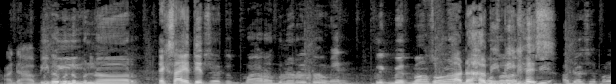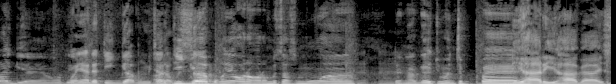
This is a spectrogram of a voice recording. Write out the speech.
Ada kita Habibie. bener-bener excited Excited parah bener itu. men. Clickbait banget soalnya. Ada Habibie, guys. Ada siapa lagi ya yang waktu itu? Pokoknya ada tiga pembicara Ada tiga, besar. pokoknya orang-orang besar semua. Dan harganya cuma cepet. di hari H guys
